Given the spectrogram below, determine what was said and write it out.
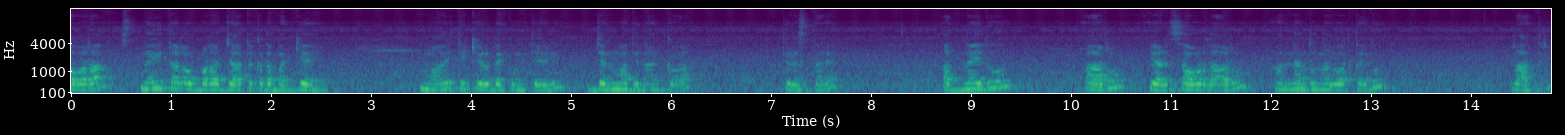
ಅವರ ಸ್ನೇಹಿತರೊಬ್ಬರ ಜಾತಕದ ಬಗ್ಗೆ ಮಾಹಿತಿ ಕೇಳಬೇಕು ಅಂತೇಳಿ ಜನ್ಮ ದಿನಾಂಕ ತಿಳಿಸ್ತಾರೆ. ಹದಿನೈದು ಆರು ಎರಡು ಸಾವಿರದ ಆರು ಹನ್ನೊಂದು ನಲವತ್ತೈದು ರಾತ್ರಿ.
